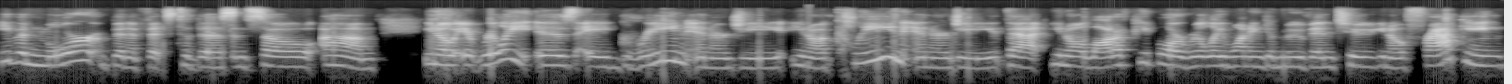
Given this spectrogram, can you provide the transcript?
even more benefits to this. And so, um, you know, it really is a green energy, you know, a clean energy that you know a lot of people are really wanting to move into. You know, fracking,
